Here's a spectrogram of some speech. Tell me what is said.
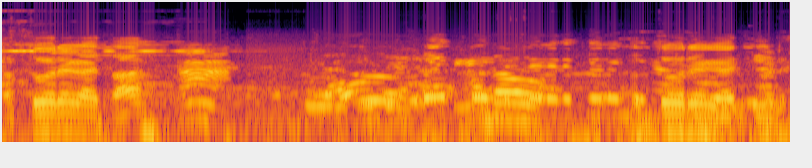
ಹತ್ತುವರೆಗೆ ಆಯ್ತಾ? ಹತ್ತುವರೆಗೆ ಆಯ್ತು ನೋಡಿ.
